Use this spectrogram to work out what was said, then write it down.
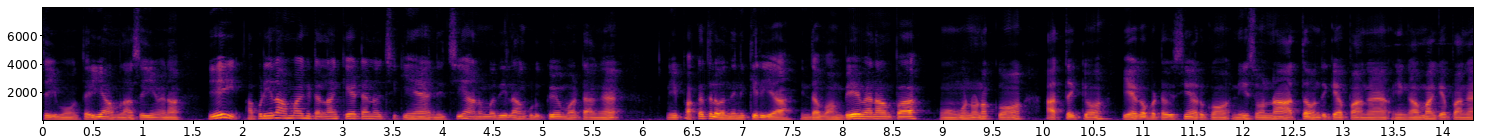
செய்வோம். தெரியாமலாம் செய்ய வேணாம். ஏய் அப்படியெல்லாம் அம்மா கிட்டலாம் கேட்டேன்னு வச்சுக்கேன் நிச்சயம் அனுமதியெலாம் கொடுக்கவே மாட்டாங்க. நீ பக்கத்தில் வந்து நிற்கிறியா இந்த வம்பே வேணாம்ப்பா. உங்கள் உனக்கும் அத்தைக்கும் ஏகப்பட்ட விஷயம் இருக்கும். நீ சொன்னால் அத்தை வந்து கேட்பாங்க. எங்கள் அம்மா கேட்பாங்க.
